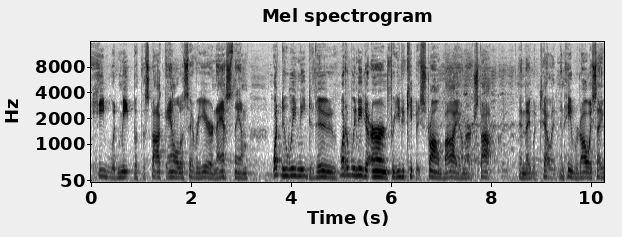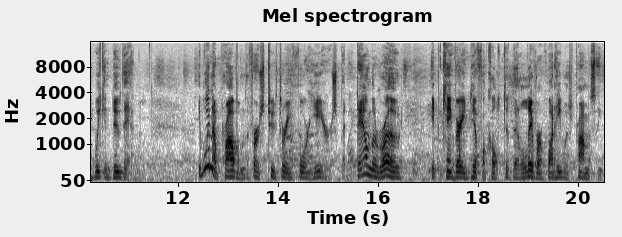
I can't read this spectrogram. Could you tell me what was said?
he would meet with the stock analysts every year and ask them what do we need to do? What do we need to earn for you to keep a strong buy on our stock? And they would tell him, and he would always say, We can do that. It wasn't a problem the first two, three, four years, but down the road, it became very difficult to deliver what he was promising.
